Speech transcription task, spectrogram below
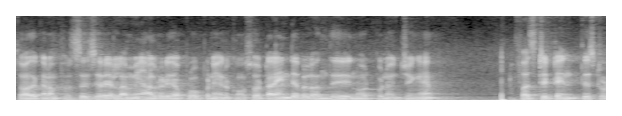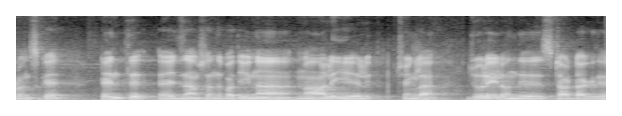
ஸோ அதுக்கான ப்ரொசீஜர் எல்லாமே ஆல்ரெடி அப்ரூவ் பண்ணியிருக்கோம். ஸோ டைம் டேபிள் வந்து நோட் பண்ணி வச்சுங்க. ஃபஸ்ட்டு டென்த்து ஸ்டூடெண்ட்ஸ்க்கு டென்த்து எக்ஸாம்ஸ் வந்து பார்த்திங்கன்னா நாலு ஏழு சரிங்களா? ஜூலையில் வந்து ஸ்டார்ட் ஆகுது.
